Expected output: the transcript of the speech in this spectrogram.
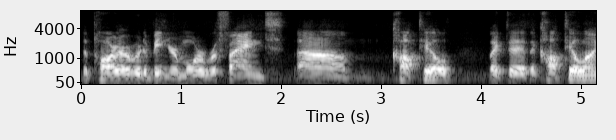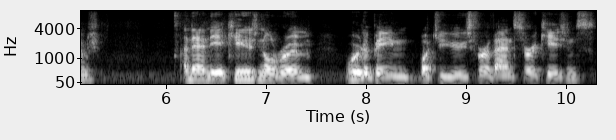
The parlor would have been your more refined um, cocktail, like the the cocktail lounge, and then the occasional room would have been what you use for events or occasions.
